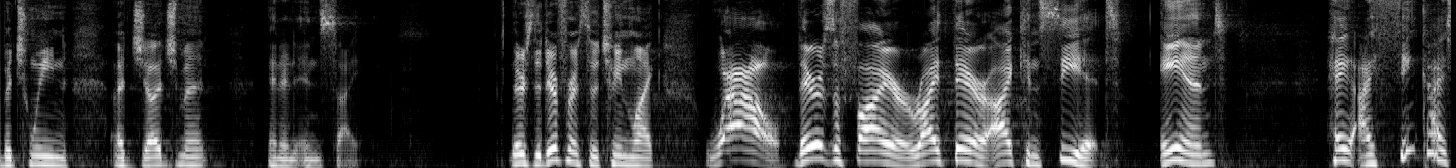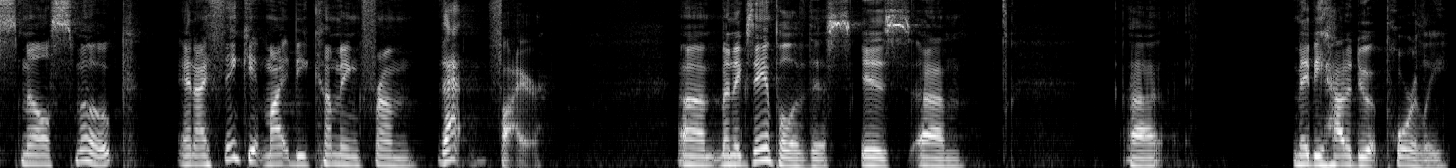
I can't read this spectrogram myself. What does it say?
between a judgment and an insight. There's a difference between, like, wow, there's a fire right there, I can see it, and hey, I think I smell smoke, and I think it might be coming from that fire. Um, an example of this is um, uh, maybe how to do it poorly.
